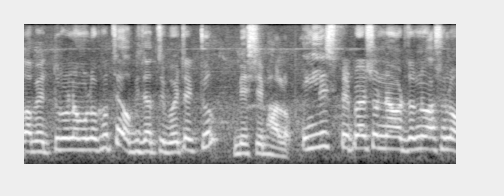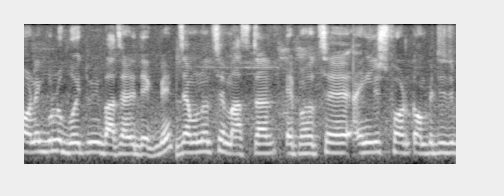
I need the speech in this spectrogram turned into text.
তবে তুলনামূলক হচ্ছে অভিযাত্রী বইটা একটু বেশি ভালো। ইংলিশ প্রিপারেশন নেওয়ার জন্য আসলে অনেকগুলো বই তুমি বাজারে দেখবে। যেমন হচ্ছে মাস্টার এরপর হচ্ছে English for competitive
